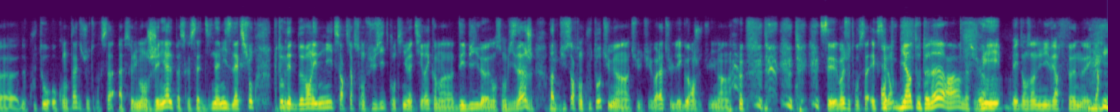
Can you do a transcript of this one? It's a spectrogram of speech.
euh, de couteau au contact, je trouve ça absolument génial parce que ça dynamise l'action. Plutôt que d'être devant l'ennemi, de sortir son fusil, de continuer à tirer comme un débile dans son visage, hop, tu sors ton couteau, tu mets un, tu, tu voilà, tu l'égorges, tu lui mets un. c'est, moi je trouve ça En excellent. tout bien, tout honneur, hein, bien sûr. Oui, mais dans un univers fun et cartoon,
